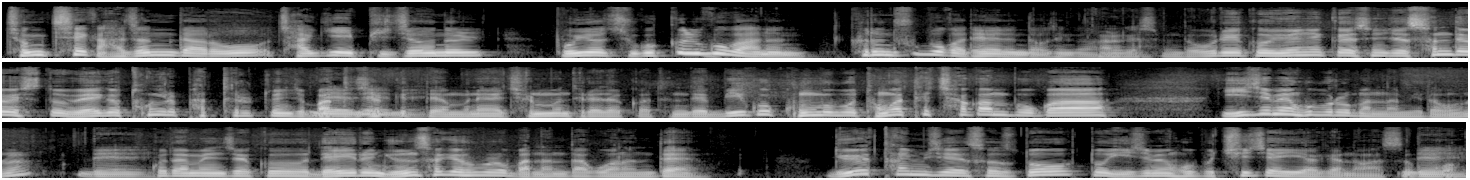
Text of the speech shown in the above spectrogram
정책 아전다로 자기의 비전을 보여주고 끌고 가는 그런 후보가 돼야 된다고 생각합니다. 알겠습니다. 우리 그 의원님께서 이제 선대위에서도 외교 통일 파트를 또 이제 맡으셨기 네네네. 네, 네. 때문에 질문 드려야 될 것 같은데 미국 국무부 동아태 차관보가 이재명 후보를 만납니다 오늘. 네. 그다음에 이제 그 내일은 윤석열 후보를 만난다고 하는데 뉴욕 타임즈에서도 또 이재명 후보 취재 이야기가 나왔었고 네.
